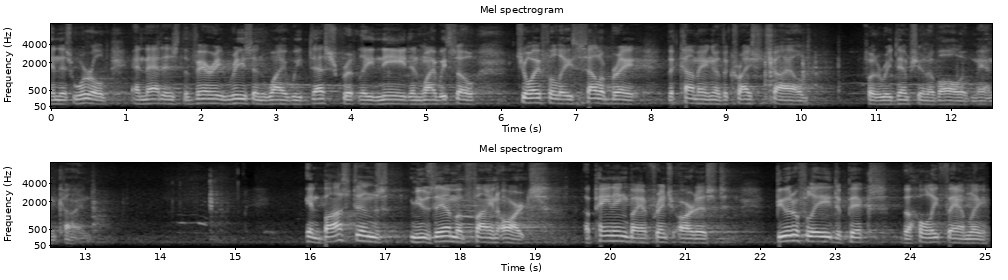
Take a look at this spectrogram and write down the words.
in this world, and that is the very reason why we desperately need and why we so joyfully celebrate the coming of the Christ child for the redemption of all of mankind. In Boston's Museum of Fine Arts, a painting by a French artist beautifully depicts the Holy Family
